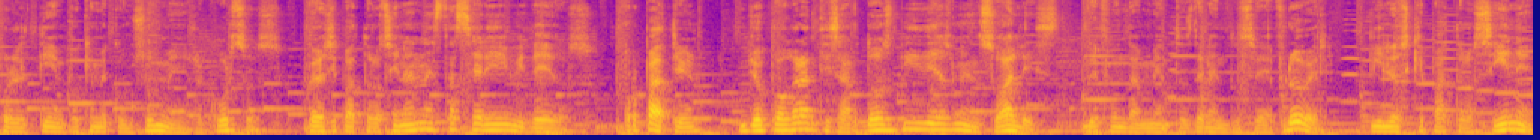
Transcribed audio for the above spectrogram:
por el tiempo que me consume y recursos. Pero si patrocinan esta serie de videos por Patreon, yo puedo garantizar dos videos mensuales de fundamentos de la industria de Fruver y los que patrocinen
